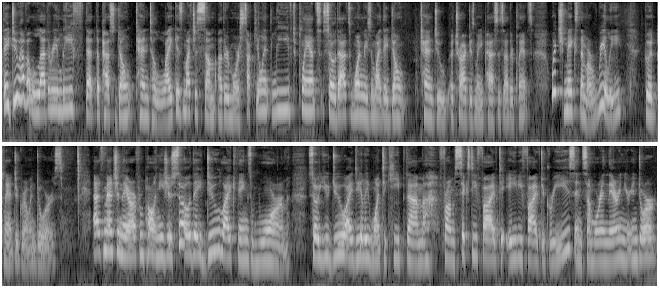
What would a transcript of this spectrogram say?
They do have a leathery leaf that the pests don't tend to like as much as some other more succulent leaved plants. So that's one reason why they don't tend to attract as many pests as other plants, which makes them a really good plant to grow indoors. As mentioned, they are from Polynesia, so they do like things warm. So you do ideally want to keep them from 65 to 85 degrees and somewhere in there in your indoor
